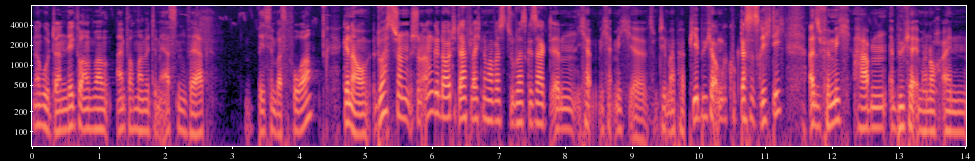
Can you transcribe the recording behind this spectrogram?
Na gut, dann leg doch einfach mal, einfach mal mit dem ersten Werk ein bisschen was vor. Genau, du hast schon, schon angedeutet, da vielleicht nochmal was zu. Du hast gesagt, ähm, ich habe ich hab mich äh, zum Thema Papierbücher umgeguckt. Das ist richtig. Also für mich haben Bücher immer noch einen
